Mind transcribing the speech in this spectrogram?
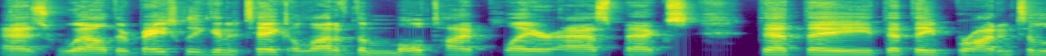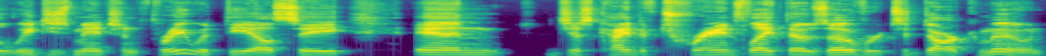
as well. They're basically going to take a lot of the multiplayer aspects that they that they brought into Luigi's Mansion 3 with DLC and just kind of translate those over to Dark Moon.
